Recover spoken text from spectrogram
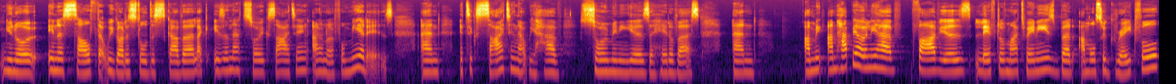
you know, inner self that we got to still discover. Like, isn't that so exciting? I don't know. For me, it is. And it's exciting that we have so many years ahead of us. And I'm, I'm happy I only have five years left of my 20s, but I'm also grateful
